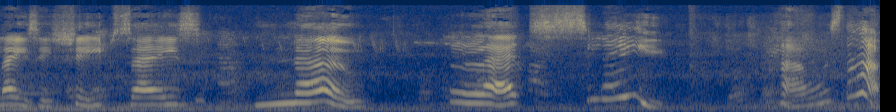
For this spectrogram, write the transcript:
lazy sheep says, no, let's sleep. How was that?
